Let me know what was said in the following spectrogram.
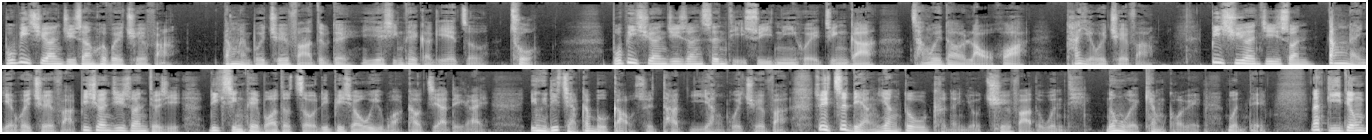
不必需氨基酸会不会缺乏？当然不会缺乏，对不对？一些形态自己也做错，不必需氨基酸，身体随你会增加，肠胃道老化，它也会缺乏。必需氨基酸当然也会缺乏，必需氨基酸就是你身体不得走，你必须要为我靠家里来，因为你价格不高，所以它一样会缺乏，所以这两样都有可能有缺乏的问题，认为看不过的问题。那其中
